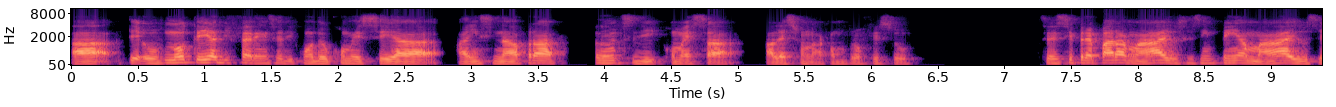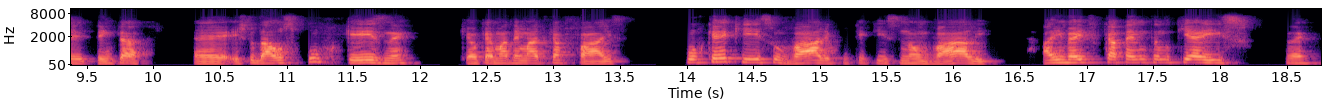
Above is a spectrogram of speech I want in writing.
A, eu notei a diferença de quando eu comecei a, a ensinar para antes de começar a lecionar como professor. Você se prepara mais, você se empenha mais, você tenta é, estudar os porquês, né? Que é o que a matemática faz. Por que, que isso vale, por que, que isso não vale? Ao invés de ficar perguntando o que é isso, né?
